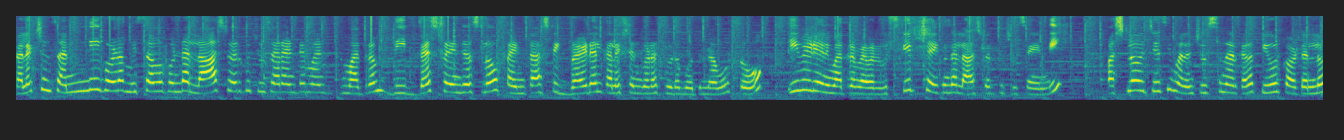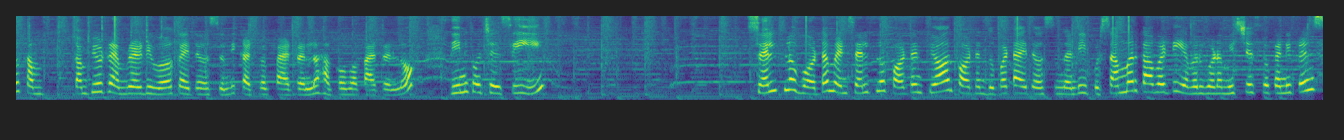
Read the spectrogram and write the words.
కలెక్షన్స్ అన్ని కూడా మిస్ అవ్వకుండా లాస్ట్ వరకు చూసారంటే మాత్రం ది బెస్ట్ రేంజెస్లో ఫెంటాస్టిక్ బ్రైడల్ కలెక్షన్ కూడా చూడబోతున్నాము. సో ఈ వీడియోని మాత్రం ఎవరు స్కిప్ చేయకుండా లాస్ట్ వరకు చూసేయండి. ఫస్ట్లో వచ్చేసి మనం చూస్తున్నారు కదా ప్యూర్ కాటన్లో కంప్యూటర్ ఎంబ్రాయిడరీ వర్క్ అయితే వస్తుంది కట్ వర్క్ ప్యాటర్న్లో హకోబా ప్యాటర్న్లో. దీనికి వచ్చేసి సెల్ఫ్లో బాటమ్ అండ్ సెల్ఫ్లో కాటన్ ప్యూర్ కాటన్ దుపట్టా అయితే వస్తుందండి. ఇప్పుడు సమ్మర్ కాబట్టి ఎవరు కూడా మిస్ చేసుకోకండి ఫ్రెండ్స్.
